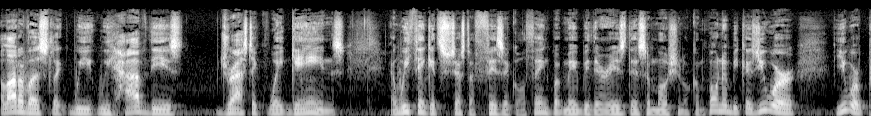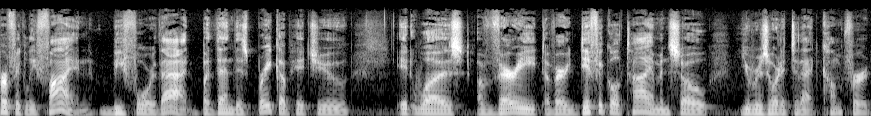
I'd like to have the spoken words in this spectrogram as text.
a lot of us like we we have these drastic weight gains and we think it's just a physical thing but maybe there is this emotional component because you were you were perfectly fine before that but then this breakup hit you. It was a very a very difficult time. And so you resorted to that comfort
